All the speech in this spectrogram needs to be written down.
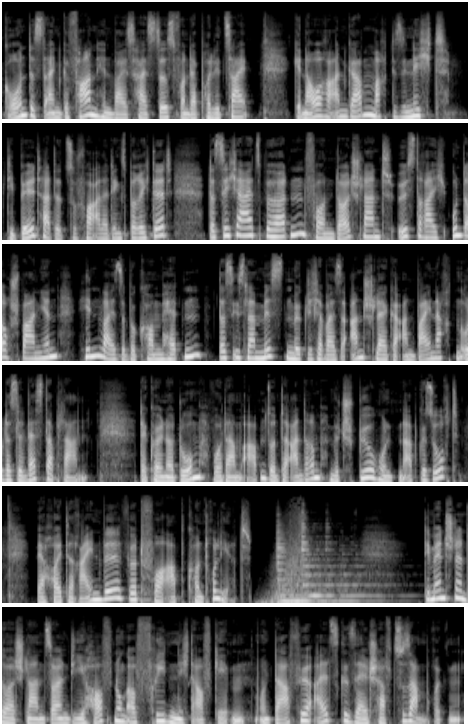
Grund ist ein Gefahrenhinweis, heißt es von der Polizei. Genauere Angaben machte sie nicht. Die Bild hatte zuvor allerdings berichtet, dass Sicherheitsbehörden von Deutschland, Österreich und auch Spanien Hinweise bekommen hätten, dass Islamisten möglicherweise Anschläge an Weihnachten oder Silvester planen. Der Kölner Dom wurde am Abend unter anderem mit Spürhunden abgesucht. Wer heute rein will, wird vorab kontrolliert. Die Menschen in Deutschland sollen die Hoffnung auf Frieden nicht aufgeben und dafür als Gesellschaft zusammenrücken.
